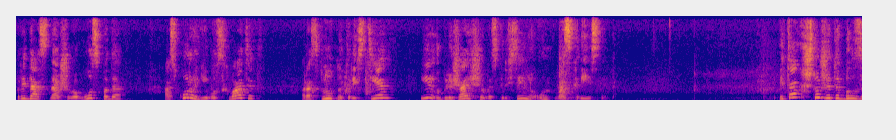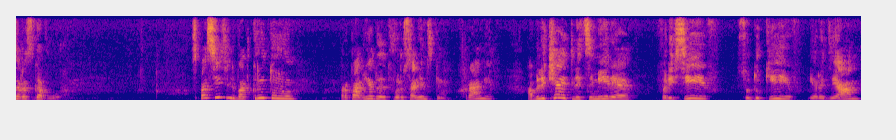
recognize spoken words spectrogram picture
предаст нашего Господа, а скоро его схватят, распнут на кресте, и в ближайшее воскресенье он воскреснет. Итак, что же это был за разговор? Спаситель в открытую проповедует в Иерусалимском храме, обличает лицемерие фарисеев, судукеев, иродиан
